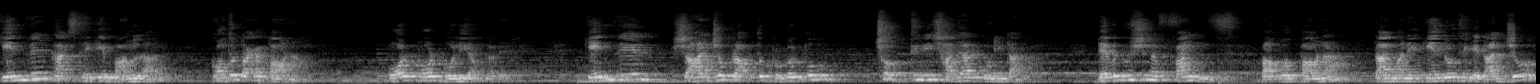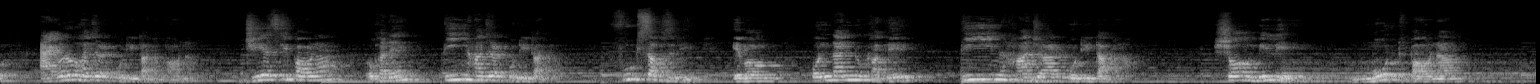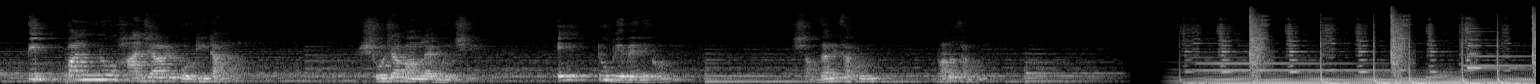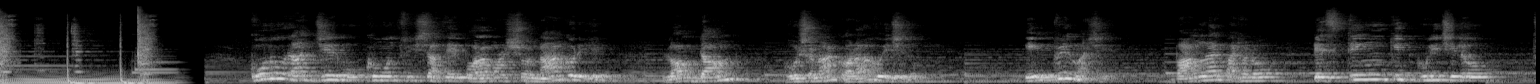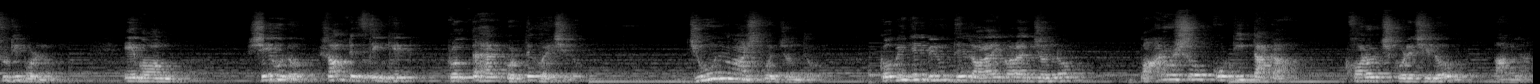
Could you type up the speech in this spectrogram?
কেন্দ্রের কাছ থেকে বাংলার কত টাকা পাওনা? পর পর বলি আপনাদের, কেন্দ্রের সাহায্যপ্রাপ্ত প্রকল্প ছত্রিশ হাজার কোটি টাকা। ডেভলিউশন অফ ফান্ডস বাবদ পাওনা, তার মানে কেন্দ্র থেকে রাজ্য এগারো হাজার কোটি টাকা পাওনা। জিএসটি পাওনা, ওখানে তিন হাজার কোটি টাকা। ফুড সাবসিডি এবং অন্যান্য খাতে তিন হাজার কোটি টাকা। সব মিলিয়ে মোট পাওনা তিপ্পান্ন হাজার কোটি টাকা। সোজা বাংলায় বলছি, একটু ভেবে দেখুন। সাবধানে থাকুন, ভালো থাকুন। কোন রাজ্যের মুখ্যমন্ত্রীর সাথে পরামর্শ না করে লকডাউন ঘোষণা করা হয়েছিল। এপ্রিল মাসে বাংলায় পাঠানো টেস্টিং কিটগুলি ছিল ত্রুটিপূর্ণ এবং সেগুলো সব টেস্টিং কিট প্রত্যাহার করতে হয়েছিল। জুন মাস পর্যন্ত কোভিডের বিরুদ্ধে লড়াই করার জন্য বারোশো কোটি টাকা খরচ করেছিল বাংলা।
